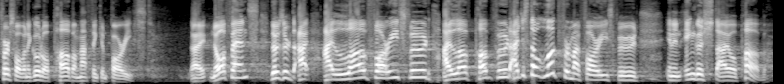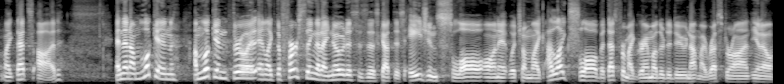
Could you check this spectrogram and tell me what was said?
First of all, when I go to a pub, I'm not thinking Far East. Right, no offense. Those are I, I love Far East food. I love pub food. I just don't look for my Far East food in an English style pub. like that's odd. And then I'm looking, I'm looking through it, and like the first thing that I notice is this got this Asian slaw on it, which I'm like, I like slaw, but that's for my grandmother to do, not my restaurant, you know.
